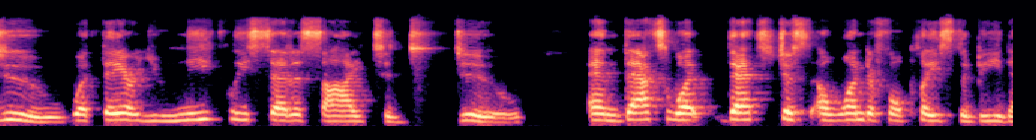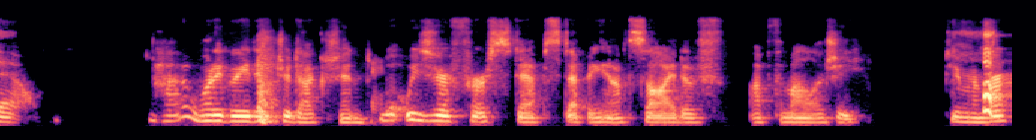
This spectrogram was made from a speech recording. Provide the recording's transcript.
do what they are uniquely set aside to do. And that's what that's just a wonderful place to be now. What a great introduction. What was your first step stepping outside of ophthalmology? Do you remember?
